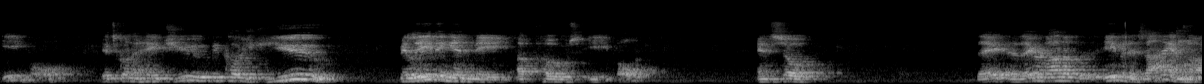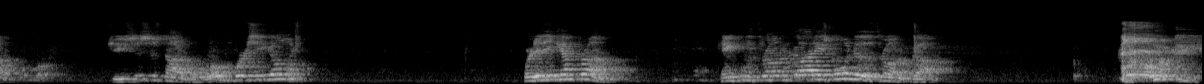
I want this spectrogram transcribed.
evil. It's going to hate you because you, believing in me, oppose evil. And so they, they are not of, even as I am not of the world. Jesus is not of the world. Where's he going? Where did he come from? Came from the throne of God. He's going to the throne of God.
